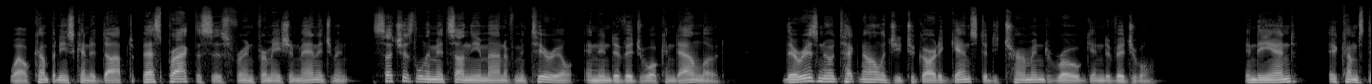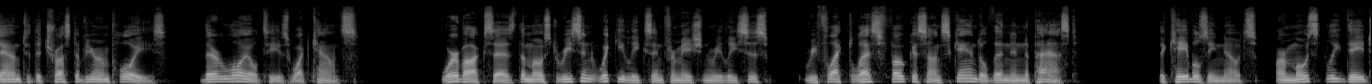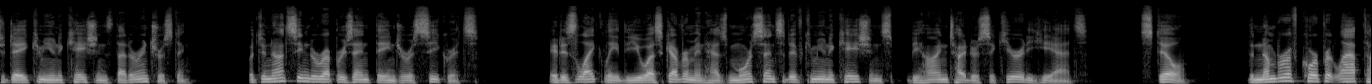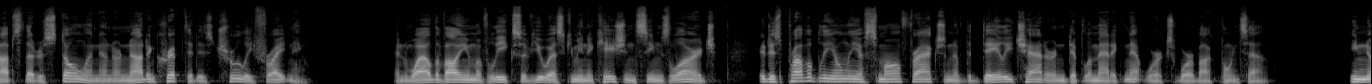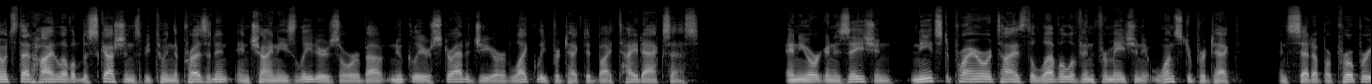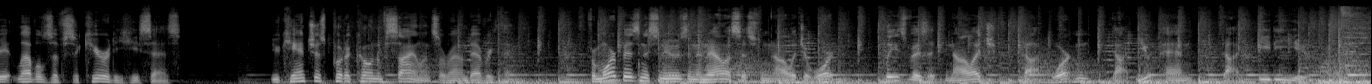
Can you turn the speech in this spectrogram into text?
While companies can adopt best practices for information management, such as limits on the amount of material an individual can download, there is no technology to guard against a determined rogue individual. In the end, it comes down to the trust of your employees. Their loyalty is what counts. Werbach says the most recent WikiLeaks information releases reflect less focus on scandal than in the past. The cables he notes are mostly day to day communications that are interesting, but do not seem to represent dangerous secrets. It is likely the U.S. government has more sensitive communications behind tighter security, he adds. Still, the number of corporate laptops that are stolen and are not encrypted is truly frightening. And while the volume of leaks of U.S. communications seems large, it is probably only a small fraction of the daily chatter in diplomatic networks, Werbach points out. He notes that high level discussions between the president and Chinese leaders or about nuclear strategy are likely protected by tight access. Any organization needs to prioritize the level of information it wants to protect and set up appropriate levels of security, he says. You can't just put a cone of silence around everything. For more business news and analysis from Knowledge at Wharton, please visit knowledge.wharton.upenn.edu.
